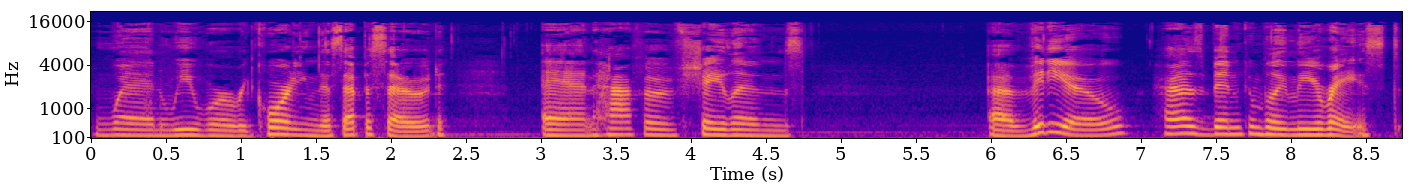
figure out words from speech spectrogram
when we were recording this episode, and half of Shaylin's uh, video has been completely erased.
